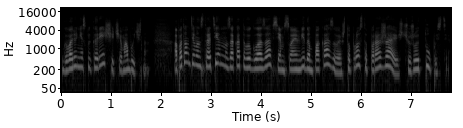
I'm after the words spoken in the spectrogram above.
Говорю несколько резче, чем обычно. А потом демонстративно закатываю глаза, всем своим видом показывая, что просто поражаюсь чужой тупости.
